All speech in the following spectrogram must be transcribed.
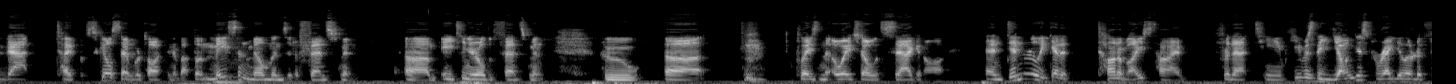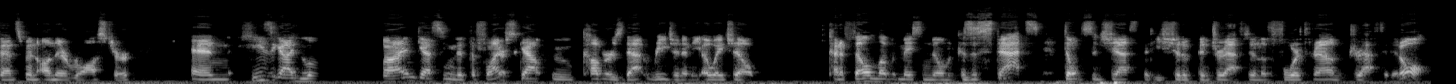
that type of skill set we're talking about. But Mason Millman's a defenseman, 18 um, year old defenseman who uh, plays in the OHL with Saginaw and didn't really get a ton of ice time for that team. He was the youngest regular defenseman on their roster, and he's a guy who I'm guessing that the Flyer scout who covers that region in the OHL kind of fell in love with Mason Millman because his stats don't suggest that he should have been drafted in the fourth round drafted at all.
